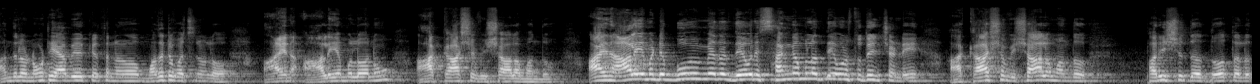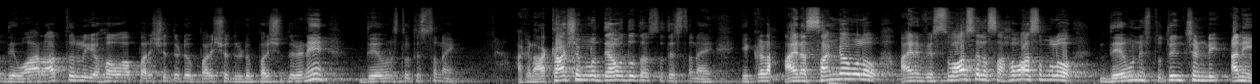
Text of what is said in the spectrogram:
అందులో నూట యాభై కీర్తనలో మొదటి వచనంలో ఆయన ఆలయములోను ఆకాశ విశాలమందు. ఆయన ఆలయం అంటే భూమి మీద దేవుని సంఘంలో దేవుని స్థుతించండి ఆకాశ విశాలమందు పరిశుద్ధ దోతలు దివారాత్రులు యహోవా పరిశుద్ధుడు పరిశుద్ధుడు పరిశుద్ధుడని దేవుని స్థుతిస్తున్నాయి అక్కడ ఆకాశంలో దేవదూతలు స్థుతిస్తున్నాయి ఇక్కడ ఆయన సంఘములో ఆయన విశ్వాసుల సహవాసములో దేవుని స్థుతించండి అని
